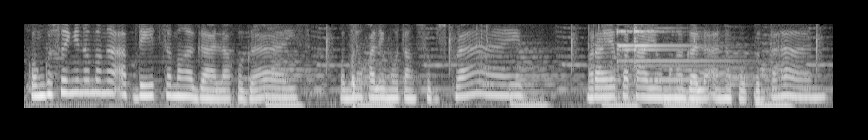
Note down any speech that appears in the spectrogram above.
Kung gusto niyo ng mga update sa mga gala ko guys, huwag niyo kalimutang subscribe. Maraya pa tayong mga galaan na pupuntahan.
